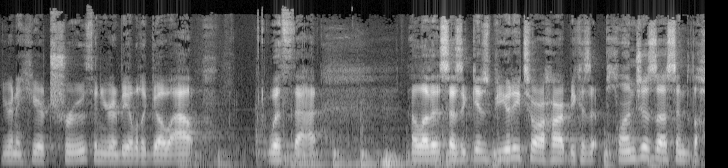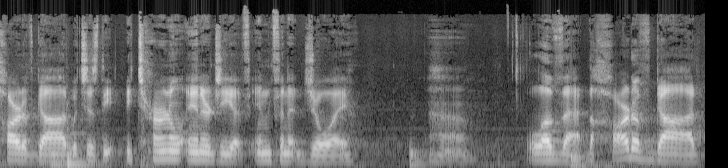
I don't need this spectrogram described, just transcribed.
You're to hear truth, and you're to be able to go out with that. I love it. It says it gives beauty to our heart because it plunges us into the heart of God, which is the eternal energy of infinite joy. Uh, love that. The heart of God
